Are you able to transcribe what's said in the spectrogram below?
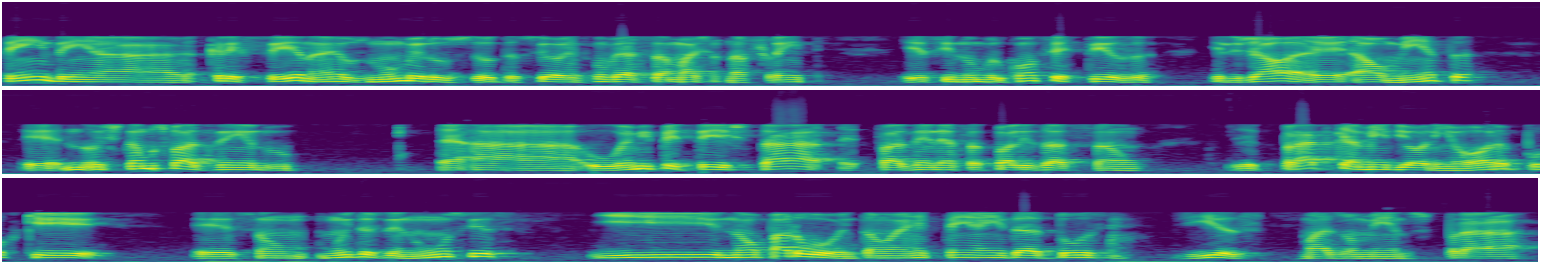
tendem a crescer, né? Os números, se a gente conversar mais na frente, esse número com certeza ele já é, aumenta. É, nós estamos fazendo a, o MPT está fazendo essa atualização é, praticamente de hora em hora, porque é, são muitas denúncias e não parou. Então a gente tem ainda 12 dias, mais ou menos, para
